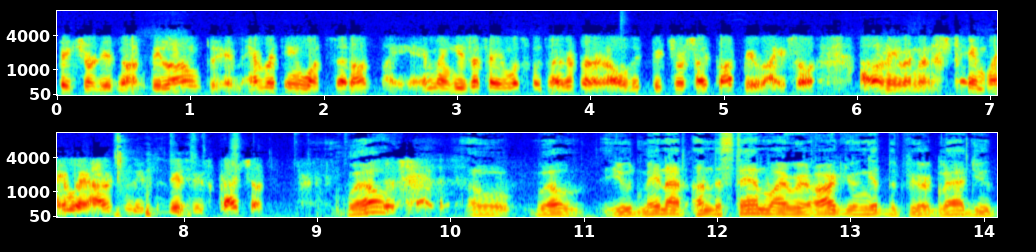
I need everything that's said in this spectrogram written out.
picture did not belong to him. Everything was set up by him, and he's a famous photographer, and all the pictures are copyright. So I don't even understand why we're having this, this discussion. Well, oh, well, you may not understand why we're arguing it, but we are glad you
